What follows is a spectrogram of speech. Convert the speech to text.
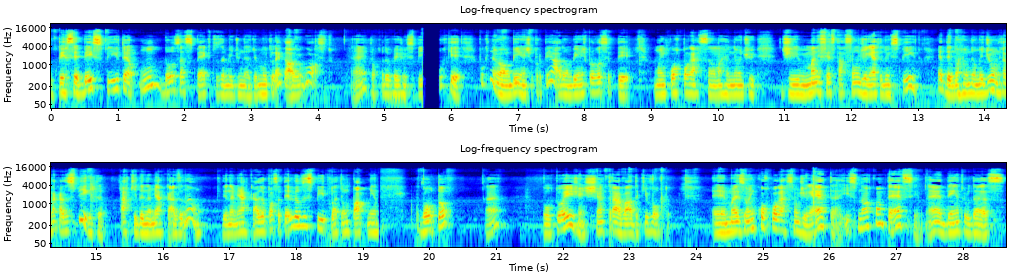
O perceber espírito é um dos aspectos da mediunidade. É muito legal, eu gosto. Né? Então, quando eu vejo um espírito, por quê? Porque não é um ambiente apropriado, é um ambiente para você ter uma incorporação, uma reunião de, de manifestação direta do espírito, é dentro de uma reunião mediúnica na casa espírita. Aqui dentro da minha casa, não. Aqui dentro da minha casa eu posso até ver os espíritos, bater um papo mesmo. Voltou? Né? Voltou aí, gente? Tinha travado aqui, voltou. É, mas uma incorporação direta, isso não acontece né, dentro das,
